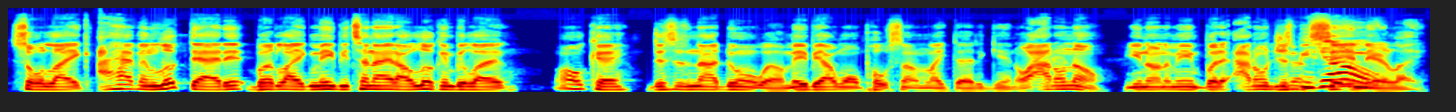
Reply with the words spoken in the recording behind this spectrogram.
so. Like I haven't looked at it, but like maybe tonight I'll look and be like, oh, okay, this is not doing well. Maybe I won't post something like that again, or I don't know. You know what I mean? But I don't just be Yo. sitting there like,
